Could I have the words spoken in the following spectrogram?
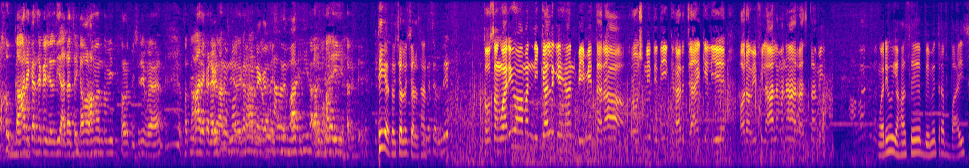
और कार एक जगह जल्दी आना चाहिए। और हम तो भी थोड़े पिछड़े हुए हैं। कार एक जगह ठीक है तो चलो चलता तो संगवारी हो हम निकल गए हैं बीमे तरह। रोशनी दीदी घर जाए के लिए और अभी फ़िलहाल हम ना रास्ता में संगवारी हो यहाँ से बेमे तरह 22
